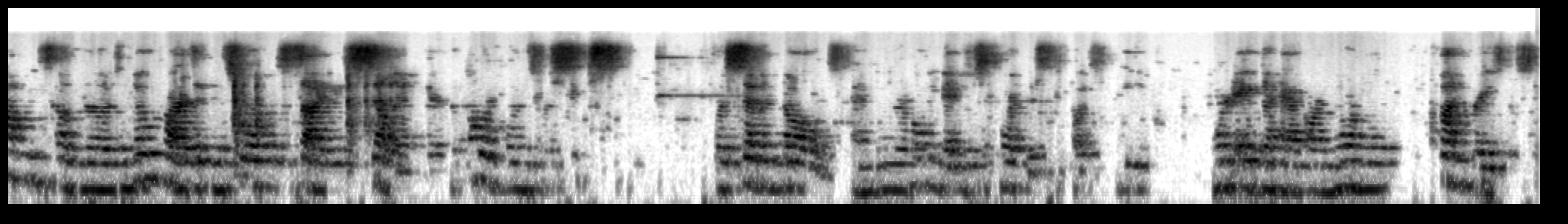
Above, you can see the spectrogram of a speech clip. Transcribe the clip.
copies of the the note cards that the Historical Society is selling. They're the colored ones for six, for seven dollars. And we were hoping that you support this because we weren't able to have our normal fundraisers.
